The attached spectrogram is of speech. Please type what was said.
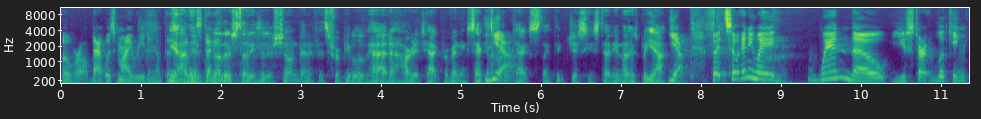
overall. That was my reading of this, Yeah, of the there's study. been other studies that have shown benefits for people who've had a heart attack, preventing second Yeah. heart attacks, like the GISSI study and others. But yeah, Yeah. But so anyway, when though you start looking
